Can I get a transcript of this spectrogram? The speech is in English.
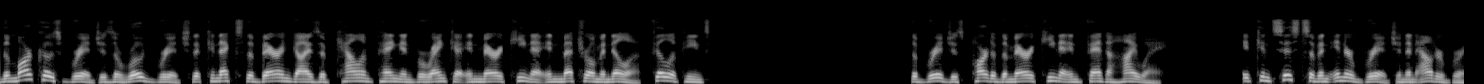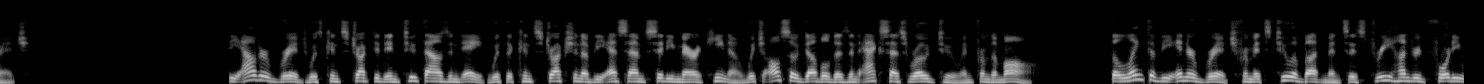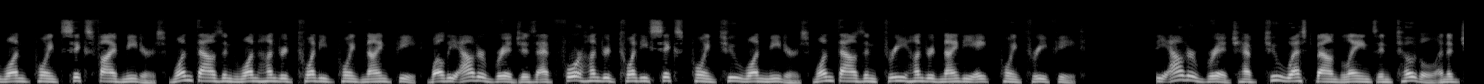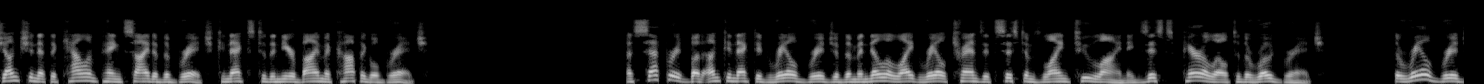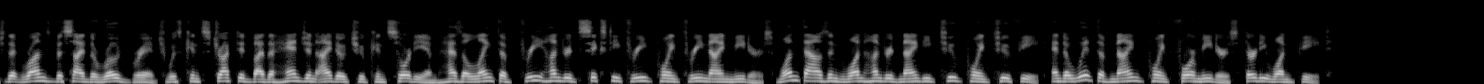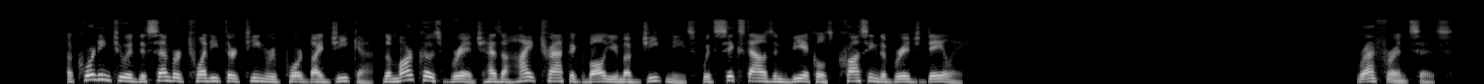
The Marcos Bridge is a road bridge that connects the barangays of Calumpang and Barangka in Marikina in Metro Manila, Philippines. The bridge is part of the Marikina Infanta Highway. It consists of an inner bridge and an outer bridge. The outer bridge was constructed in 2008 with the construction of the SM City Marikina which also doubled as an access road to and from the mall. The length of the inner bridge from its two abutments is 341.65 meters 1,120.9 feet, while the outer bridge is at 426.21 meters 1,398.3 feet. The outer bridge have two westbound lanes in total and a junction at the Calumpang side of the bridge connects to the nearby Macapagal Bridge. A separate but unconnected rail bridge of the Manila Light Rail Transit System's Line 2 line exists, parallel to the road bridge. The rail bridge that runs beside the road bridge was constructed by the Hanjin Itochu Consortium has a length of 363.39 meters 1,192.2 feet and a width of 9.4 meters 31 feet. According to a December 2013 report by JICA, the Marcos Bridge has a high traffic volume of jeepneys, with 6,000 vehicles crossing the bridge daily. References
